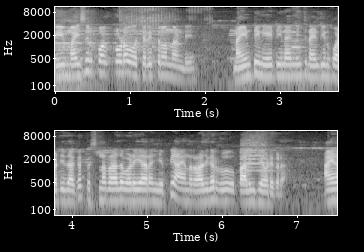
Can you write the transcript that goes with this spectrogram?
ఈ మైసూర్ పాక్ కూడా ఒక చరిత్ర ఉందండి. నైన్టీన్ ఎయిటీ నైన్ నుంచి నైన్టీన్ ఫార్టీ దాకా కృష్ణరాజ వడియార్ అని చెప్పి ఆయన రాజుగారు పాలించేవాడు ఇక్కడ. ఆయన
